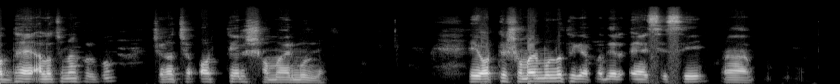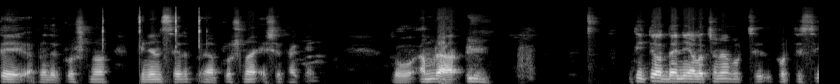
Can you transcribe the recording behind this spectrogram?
অধ্যায় আলোচনা করব। সেটা হচ্ছে অর্থের সময়ের মূল্য। এই অর্থের সময়ের মূল্য থেকে আপনাদের এসএসসি তে আপনাদের প্রশ্ন ফিনান্সের প্রশ্ন এসে থাকে। তো আমরা তৃতীয় অধ্যায় নিয়ে আলোচনা করতেছি।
